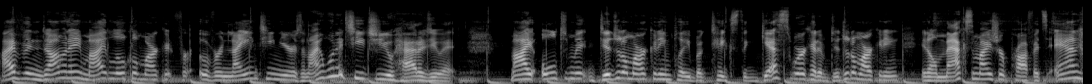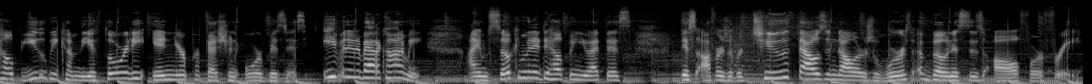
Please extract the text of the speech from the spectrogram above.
I've been dominating my local market for over 19 years and I want to teach you how to do it. My ultimate digital marketing playbook takes the guesswork out of digital marketing. It'll maximize your profits and help you become the authority in your profession or business, even in a bad economy. I am so committed to helping you at this. This offers over $2,000 worth of bonuses all for free.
